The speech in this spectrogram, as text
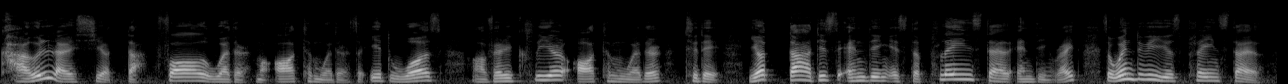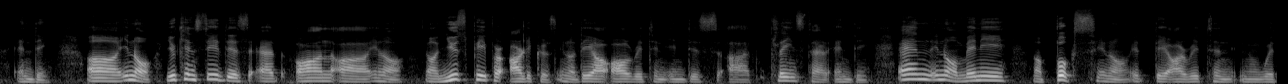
가을 날씨였다 fall weather 뭐 autumn weather so it was a very clear autumn weather today 였다 this ending is the plain style ending right so when do we use plain style ending uh, you know, you can see this at on uh, you know uh, newspaper articles. You know, they are all written in this uh, plain style ending, and you know many uh, books. You know, it, they are written with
